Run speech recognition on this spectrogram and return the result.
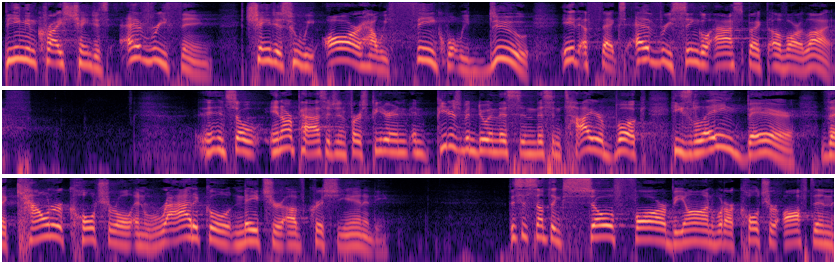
Being in Christ changes everything. Changes who we are, how we think, what we do. It affects every single aspect of our life. And so, in our passage in 1 Peter, and, and, Peter's been doing this in this entire book, he's laying bare the countercultural and radical nature of Christianity. This is something so far beyond what our culture often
